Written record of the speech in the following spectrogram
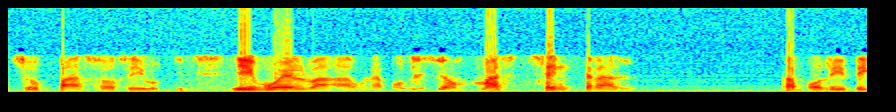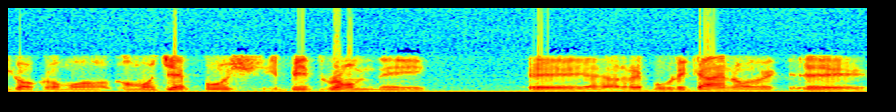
sus pasos y, vuelva a una posición más central a políticos como, como Jeb Bush y Pete Romney, eh, republicanos eh,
